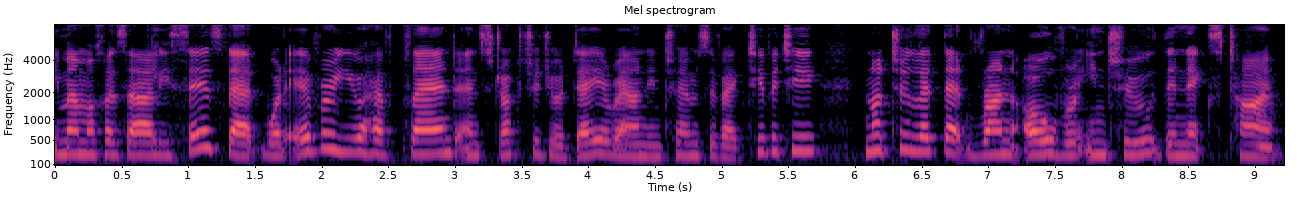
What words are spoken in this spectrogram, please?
Imam Ghazali says that whatever you have planned and structured your day around in terms of activity, not to let that run over into the next time.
